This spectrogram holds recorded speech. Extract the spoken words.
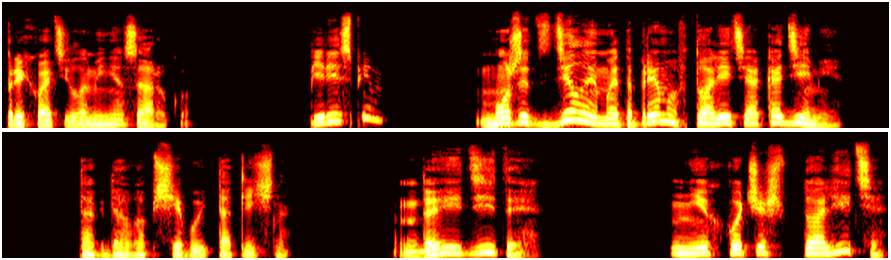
прихватила меня за руку. «Переспим? Может, сделаем это прямо в туалете Академии? Тогда вообще будет отлично». «Да иди ты». «Не хочешь в туалете?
